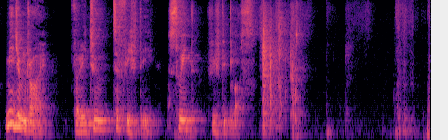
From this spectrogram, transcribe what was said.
Medium Dry 32 to 50. Sweet 50 plus.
